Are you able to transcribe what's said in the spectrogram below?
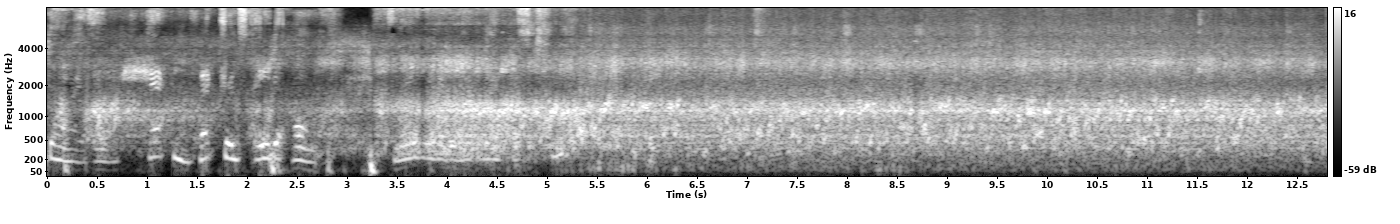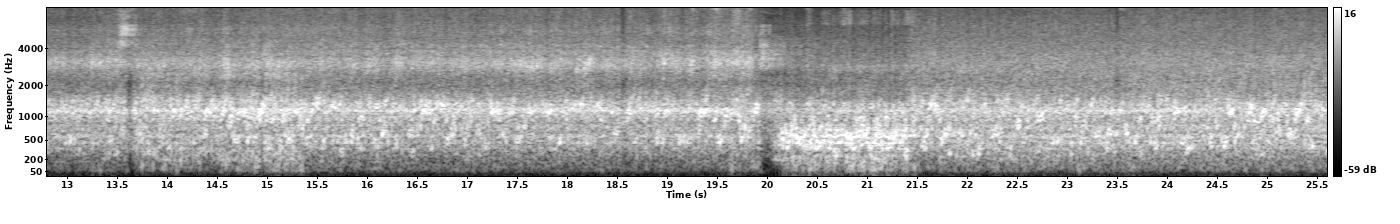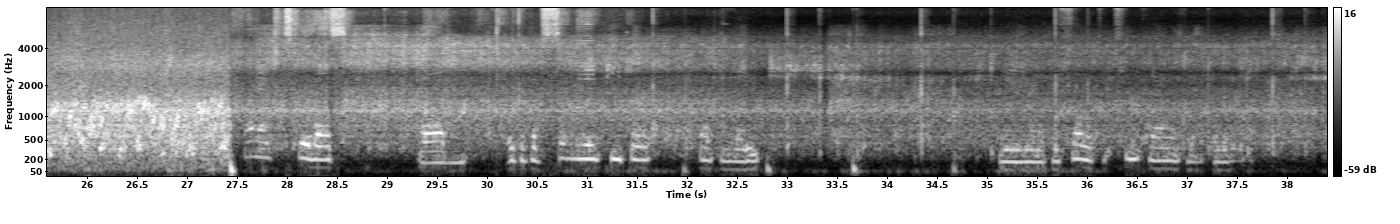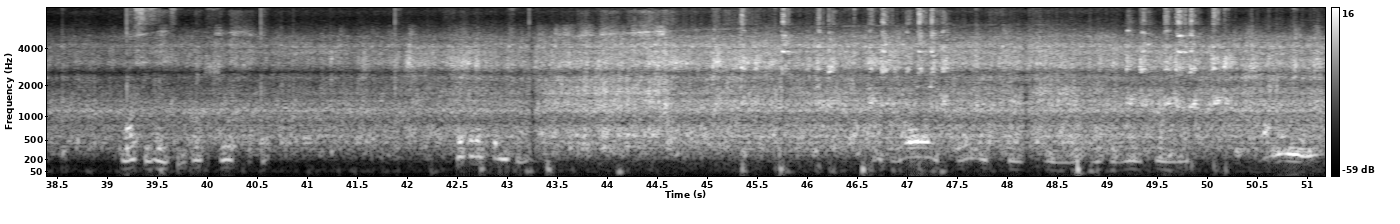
guys, happy Veterans Day to all. Today we're going to this chief. School bus. Um, we could put 78 people probably. And I can sell it to 2,000. That's just into good shit. Look at the inside. That's very, very shit. I mean,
